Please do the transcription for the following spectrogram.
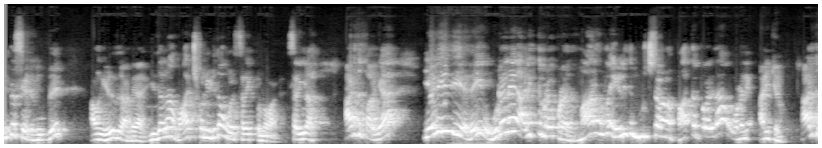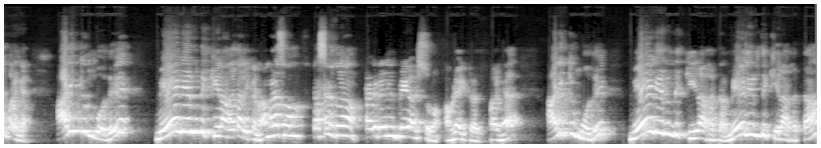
எந்த சைடு இருந்து அவங்க எழுதுறாங்க? இதெல்லாம் வாட்ச் பண்ணிட்டு தான் அவங்க செலக்ட் பண்ணுவாங்க. சரிங்களா? அடுத்து பாருங்க. எழுதியதை உடனே அழித்து விடக்கூடாது. மாணவர்கள் எழுதி முடிச்சிட்டாங்க பார்த்த பிறகுதான் உடனே அழிக்கணும். அடுத்து பாருங்க. அழிக்கும் போது மேலிருந்து கீழாக தான் அழிக்கணும். நம்ம என்ன சொல்லுவோம் கஷ்டம் எடுத்தோம் டக்கு இப்படியே அழிச்சிடுவோம் அப்படியே அழிக்கிறது பாருங்க. அழிக்கும் போது மேலிருந்து கீழாகத்தான் மேலிருந்து கீழாகத்தான்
